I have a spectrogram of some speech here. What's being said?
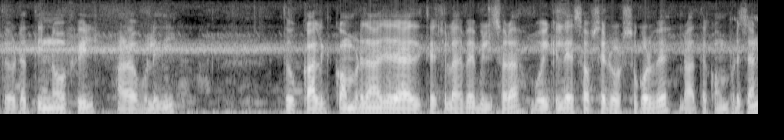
তো এটা তিন নম্বর ফিল্ড আর বলে দিই। তো কালকে কম্পিটিশান আছে, যারা দেখতে চলে আসবে, বিলসরা। বইকেলে সব সাইড রোড শো করবে, রাতে কম্পিটিশান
